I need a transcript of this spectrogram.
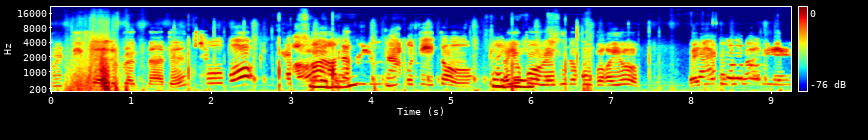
birthday celebrant natin? Opo. Ah, nakayong na ako dito. Kayo po, ready na po ba kayo? Ready na po kumain.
